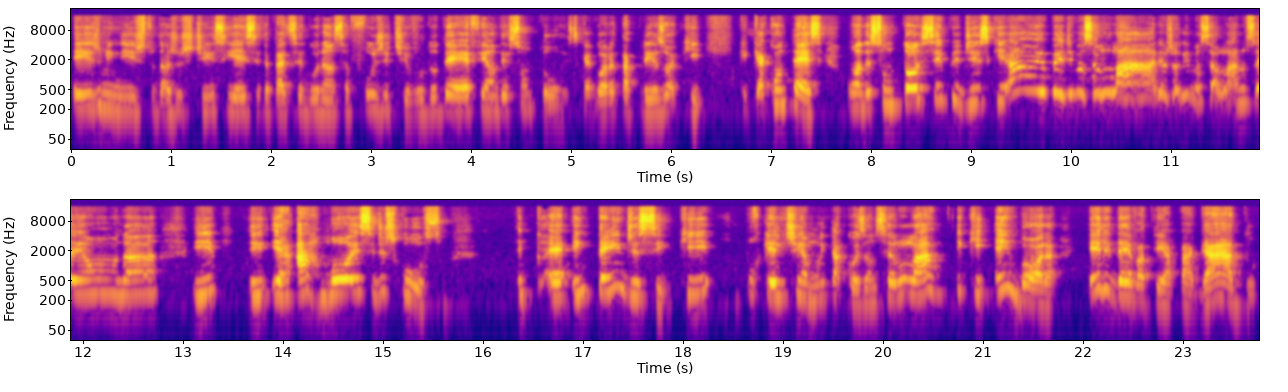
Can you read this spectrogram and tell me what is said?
ex-ministro da Justiça e ex-secretário de Segurança fugitivo do DF, Anderson Torres, que agora está preso aqui. O que, que acontece? O Anderson Torres sempre diz que ah, eu perdi meu celular, eu joguei meu celular não sei onde, e, e, e armou esse discurso. É, Entende-se que porque ele tinha muita coisa no celular e que, embora ele deva ter apagado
